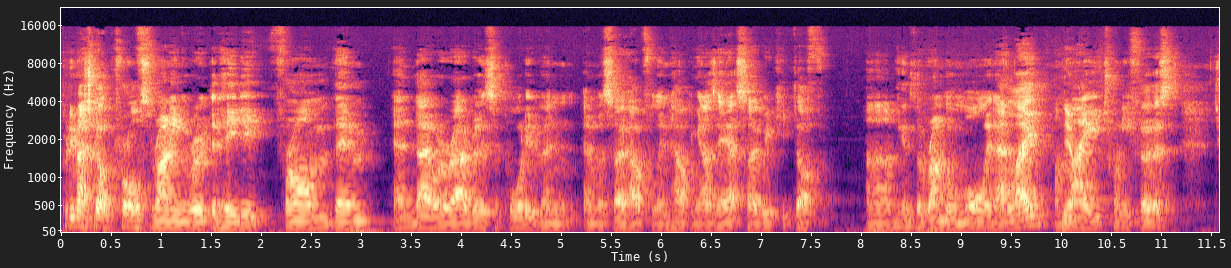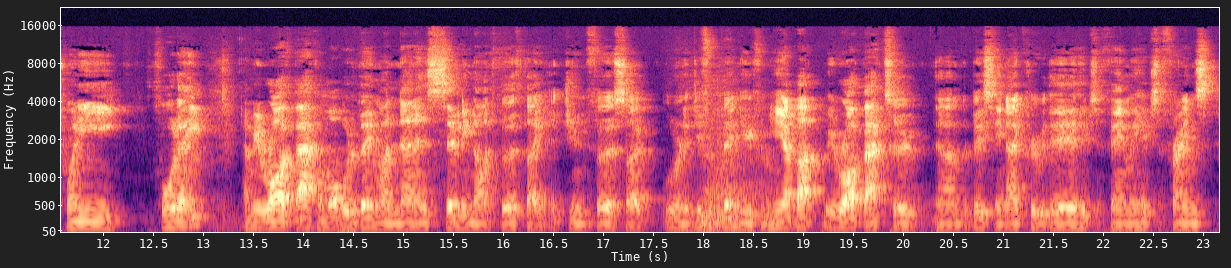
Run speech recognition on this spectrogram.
Pretty much got Crawford's running route that he did from them, and they were uh, really supportive and, and were so helpful in helping us out. So we kicked off, um, I think it's the Rundle Mall in Adelaide on Yep. May 21st, 2014. And we arrived back on what would have been my nana's 79th birthday at June 1st. So we're in a different venue from here, but we arrived back to um, the BCNA crew were there, heaps of family, heaps of friends.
